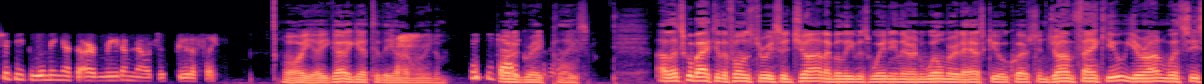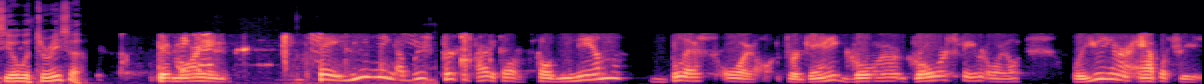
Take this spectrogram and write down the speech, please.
should be blooming at the arboretum now just beautifully. Oh, yeah, you got to get to the Arboretum. What a great get to the- place. Uh, let's go back to the phones, Teresa. John, I believe, is waiting there in Willmar to ask you a question. John, thank you. You're on with CCO with Teresa. Good morning. Say, using a Bruce Percy product called, called Neem Bliss Oil. It's organic grower, grower's favorite oil. We're using our apple trees.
